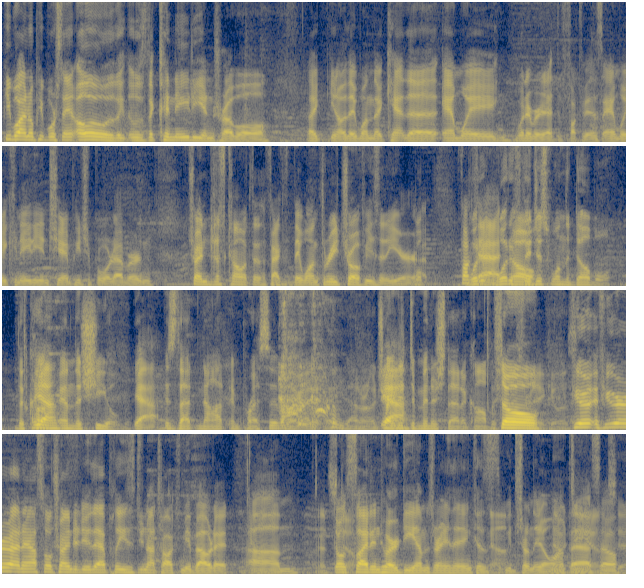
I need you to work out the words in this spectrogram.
People I know, people were saying, "Oh, the, it was the Canadian trouble." Like you know, they won the can the Amway whatever the fuck it is, Amway Canadian Championship or whatever, and trying to just discount the fact that they won three trophies in a year. Well, fuck what, that. what if they just won the double? The cup Yeah. and the shield. Yeah. Is that not impressive? Like, I, I don't know. Trying Yeah. to diminish that accomplishment. So is ridiculous. if you're if you're an asshole trying to do that, please do not talk to me about it. Um, don't dope. slide into our DMs or anything because No, we certainly don't no want that. So yeah.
